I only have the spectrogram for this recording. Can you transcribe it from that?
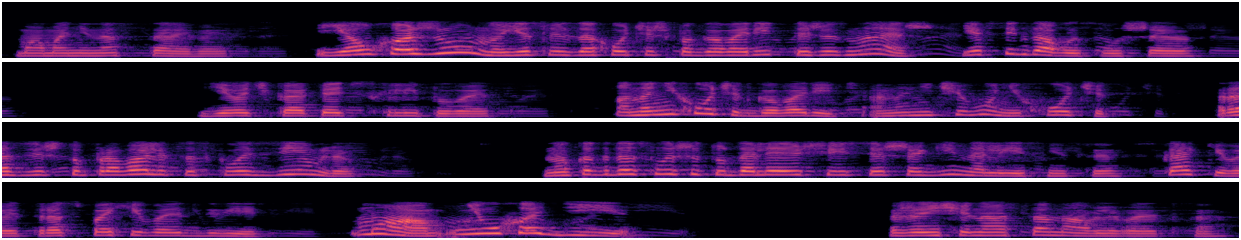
— мама не настаивает. «Я ухожу, но если захочешь поговорить, ты же знаешь, я всегда выслушаю». Девочка опять всхлипывает. Она не хочет говорить, она ничего не хочет, разве что провалится сквозь землю, но когда слышит удаляющиеся шаги на лестнице, скакивает, распахивает дверь. «Мам, не уходи!» Женщина останавливается,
